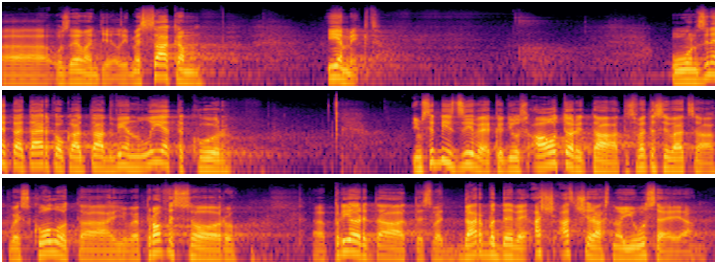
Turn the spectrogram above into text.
uh, uz evaņģēliju. Mēs sākam iemigt. Un, ziniet, tā, tā ir kaut kāda tāda lieta, kur jums ir bijis dzīvē, kad jūsu autoritātes, vai tas ir vecāki, vai skolotāju, vai profesoru prioritātes vai darba devēja atšķirās no jūsējām.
